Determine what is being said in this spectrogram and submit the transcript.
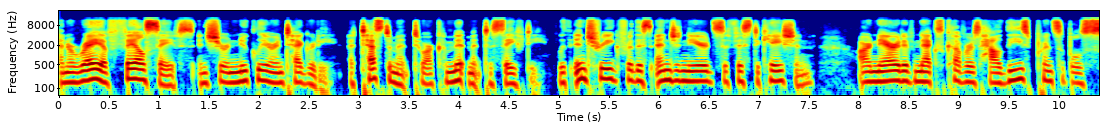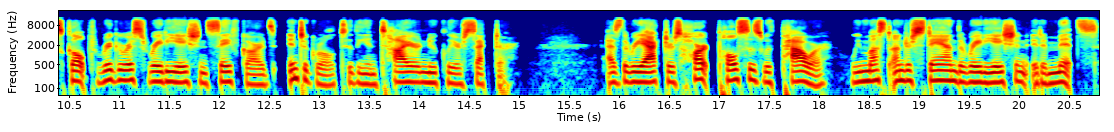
An array of fail safes ensure nuclear integrity, a testament to our commitment to safety. With intrigue for this engineered sophistication, our narrative next covers how these principles sculpt rigorous radiation safeguards integral to the entire nuclear sector. As the reactor's heart pulses with power, we must understand the radiation it emits,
